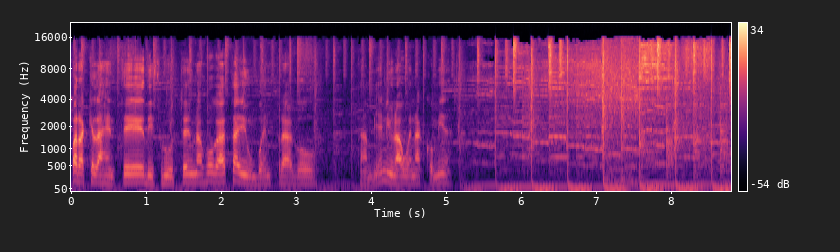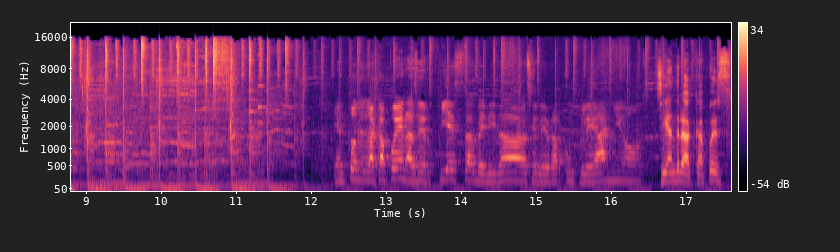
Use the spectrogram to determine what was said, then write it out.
para que la gente disfrute de una fogata y un buen trago también y una buena comida. Entonces acá pueden hacer fiestas, venir a celebrar cumpleaños. Sí, Andrea, acá pues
